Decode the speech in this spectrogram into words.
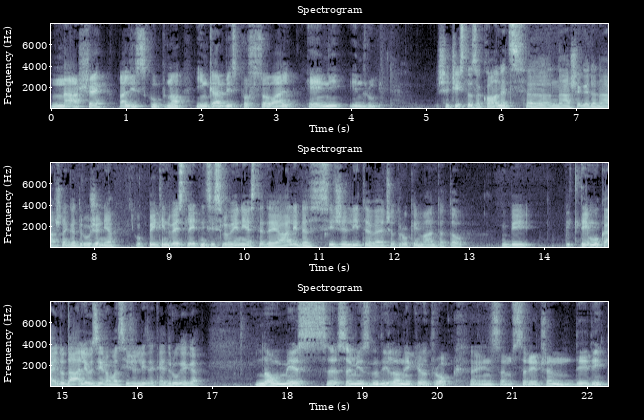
naše ali skupno in kar bi spoštovali eni in drugi. Še čisto za konec eh, našega današnjega druženja. V 25-letnici Slovenije ste dejali, da si želite več otrok in manj tatov. Bi k temu kaj dodali, oziroma si želite kaj drugega? No, vmes eh, se mi je zgodilo nekaj otrok in sem srečen dedi.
